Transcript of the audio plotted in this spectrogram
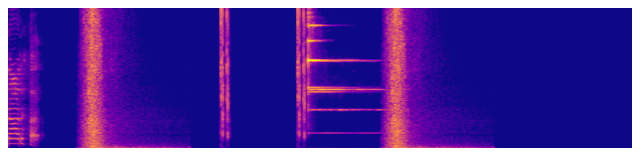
கூறினார்கள்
